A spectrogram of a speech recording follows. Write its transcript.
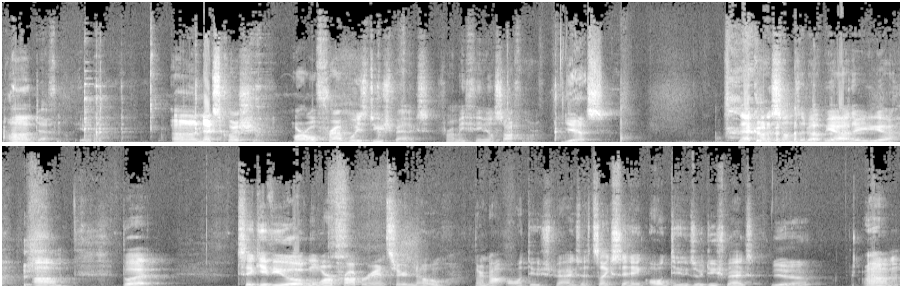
Uh, definitely. Yeah. Uh, next question: Are all frat boys douchebags? From a female sophomore. Yes. That kind of sums it up. Yeah, there you go. Um, but to give you a more proper answer, no, they're not all douchebags. That's like saying all dudes are douchebags. Yeah. Um,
